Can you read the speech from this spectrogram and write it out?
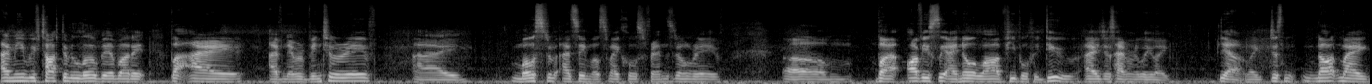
I mean we've talked a little bit about it, but I I've never been to a rave. I most of I'd say most of my close friends don't rave, um, but obviously I know a lot of people who do. I just haven't really like yeah like just not my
